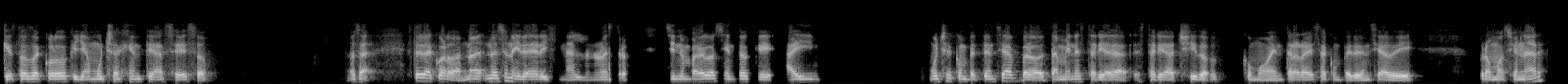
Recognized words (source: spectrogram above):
que estás de acuerdo que ya mucha gente hace eso. O sea, estoy de acuerdo, no, no es una idea original lo nuestro. Sin embargo, siento que hay mucha competencia, pero también estaría, estaría chido como entrar a esa competencia de promocionar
